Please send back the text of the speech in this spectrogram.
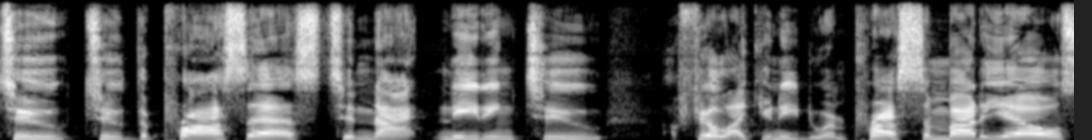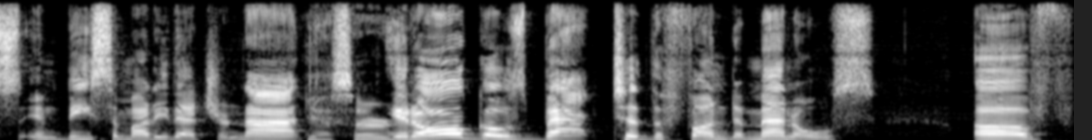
to to the process to not needing to feel like you need to impress somebody else and be somebody that you're not. Yes, sir. It all goes back to the fundamentals of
